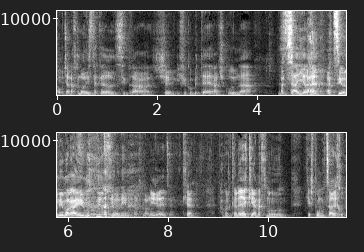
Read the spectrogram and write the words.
למרות שאנחנו לא נסתכל על סדרה שהם הפיקו בטהרן שקוראים לה זיון הציונים הרעים. ציונים, אנחנו לא נראה את זה. כן, אבל כנראה כי אנחנו, כי יש פה מוצר איכותי,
